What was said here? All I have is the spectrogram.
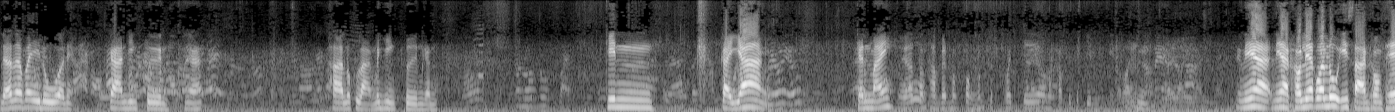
แล้วจะไปดูเนี่ยการยิงปืนนะพาลูกหลานมายิงปืนกัน กินไก่ย่างกันไหมนะครับต้องทำเป็นบางป่องต้องไปเจียวนะครับถึงจะกินอร่อยนะ เนี่ยเนี่ยเขาเรียกว่าลูกอีสานของแท้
